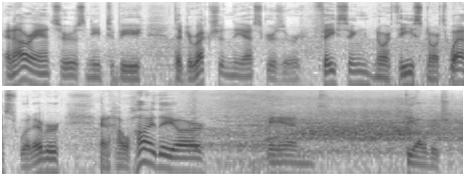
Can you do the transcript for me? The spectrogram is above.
And our answers need to be the direction the eskers are facing, northeast, northwest, whatever, and how high they are, and the elevation.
